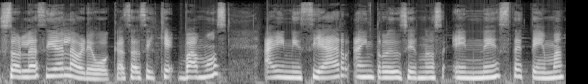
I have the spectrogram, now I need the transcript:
solo ha sido el abrebocas, así que vamos a iniciar a introducirnos en este tema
